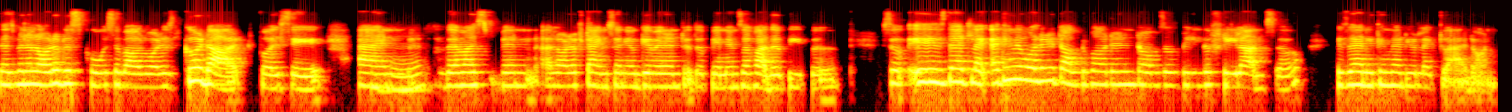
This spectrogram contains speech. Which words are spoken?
there's been a lot of discourse about what is good art per se, and mm-hmm. there must been a lot of times when you're given into the opinions of other people. So is that like I think we've already talked about it in terms of being a freelancer. Is there anything that you'd like to add on?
